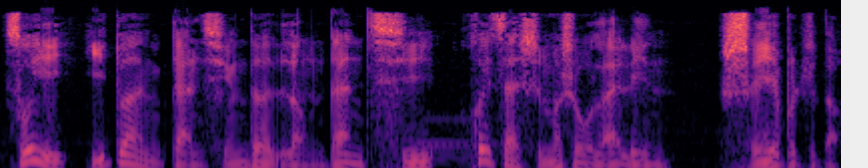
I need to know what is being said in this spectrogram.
所以，一段感情的冷淡期会在什么时候来临，谁也不知道。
